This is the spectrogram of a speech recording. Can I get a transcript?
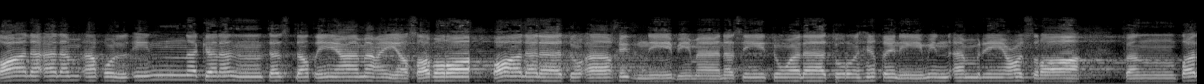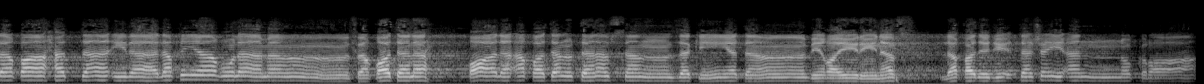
قال ألم أقل إنك لن تستطيع معي صبرا قال لا تؤاخذني بما نسيت ولا ترهقني من أمري عسرا فانطلقا حتى إذا لقيا غلاما فقتله قال أقتلت نفسا زكية بغير نفس لقد جئت شيئا نكرا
